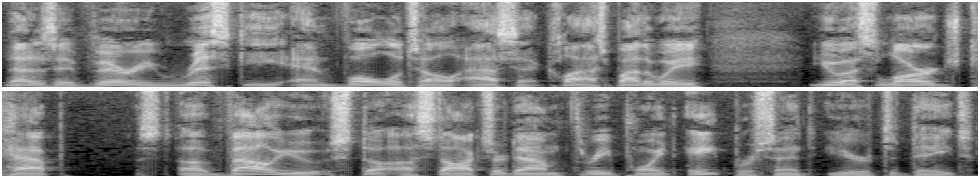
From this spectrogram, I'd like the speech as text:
that is a very risky and volatile asset class. By the way, U.S. large cap uh, value st- uh, stocks are down 3.8% year to date.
